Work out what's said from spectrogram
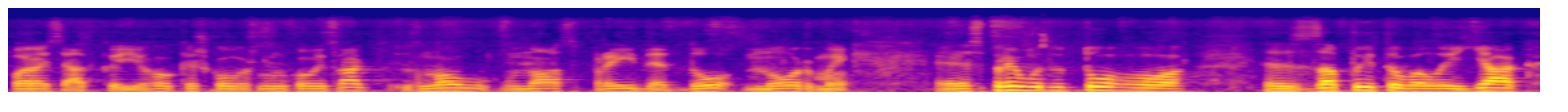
поросятко, його кишково-шлунковий тракт знову у нас прийде до норми. Е, З приводу того е, запитували, як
